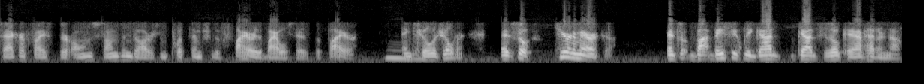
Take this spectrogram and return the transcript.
sacrifice their own sons and daughters and put them through the fire. The Bible says the fire, Hmm. and kill the children. And so here in America, and so basically God God says, okay, I've had enough.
